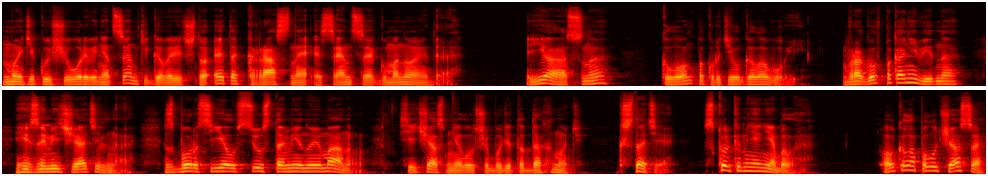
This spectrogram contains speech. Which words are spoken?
мой текущий уровень оценки говорит, что это красная эссенция гуманоида. Ясно. Клон покрутил головой. Врагов пока не видно. И замечательно. Сбор съел всю стамину и ману. Сейчас мне лучше будет отдохнуть. Кстати, сколько меня не было? Около получаса.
